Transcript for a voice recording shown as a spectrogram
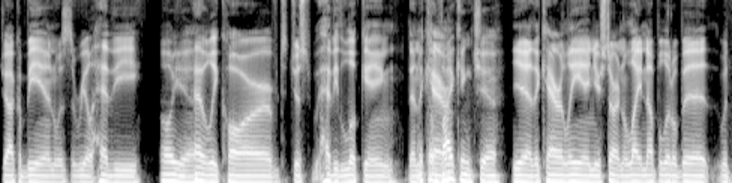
Jacobean was the real heavy, Oh yeah, heavily carved, just heavy looking. Then like the Car- Viking chair. yeah, the Carolean, you're starting to lighten up a little bit with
